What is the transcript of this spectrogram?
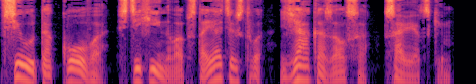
В силу такого стихийного обстоятельства я оказался советским.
